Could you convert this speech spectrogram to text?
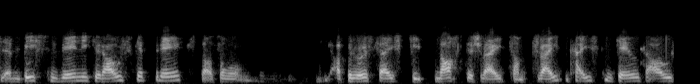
ein bisschen weniger ausgeprägt. Also aber Österreich gibt nach der Schweiz am zweitmeisten Geld aus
